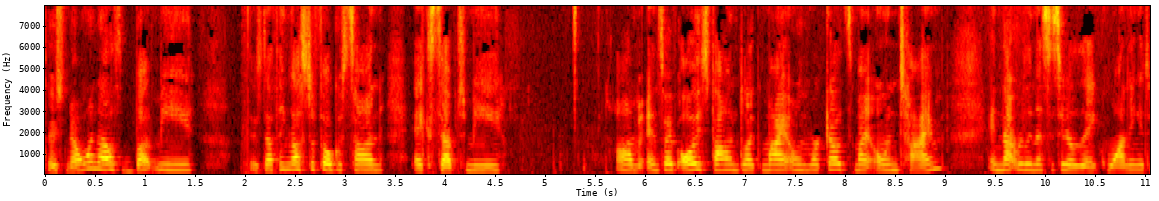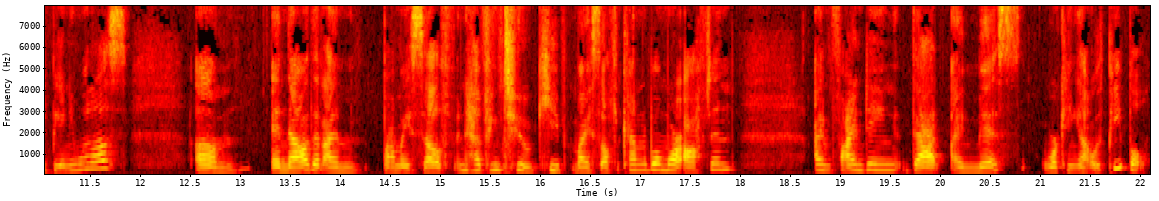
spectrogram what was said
there's no one else but me. There's nothing else to focus on except me. Um, and so I've always found like my own workouts, my own time, and not really necessarily like wanting it to be anyone else. Um, and now that I'm by myself and having to keep myself accountable more often, I'm finding that I miss working out with people,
